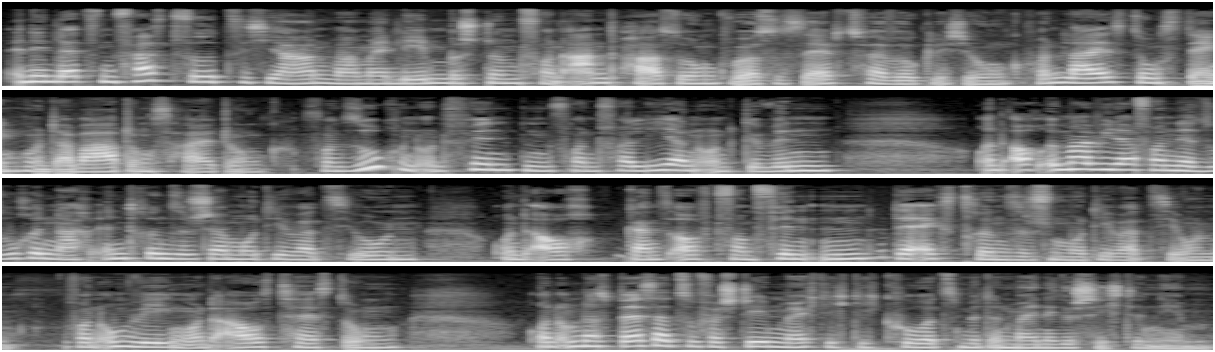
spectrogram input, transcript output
In den letzten fast 40 Jahren war mein Leben bestimmt von Anpassung versus Selbstverwirklichung, von Leistungsdenken und Erwartungshaltung, von Suchen und Finden, von Verlieren und Gewinnen und auch immer wieder von der Suche nach intrinsischer Motivation und auch ganz oft vom Finden der extrinsischen Motivation, von Umwegen und Austestungen. Und um das besser zu verstehen, möchte ich dich kurz mit in meine Geschichte nehmen.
